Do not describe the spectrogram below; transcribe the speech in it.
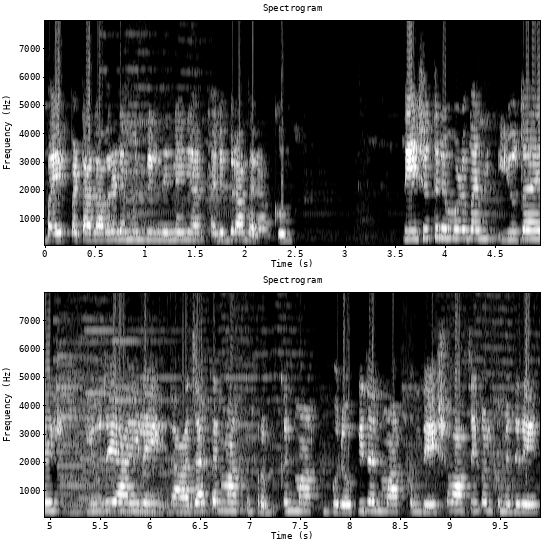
ഭയപ്പെട്ടാൽ അവരുടെ മുൻപിൽ നിന്നെ ഞാൻ പരിഭ്രാന്തനാക്കും. ദേശത്തിന് മുഴുവൻ യുദ്ധയിൽ യുദയായിലെ രാജാക്കന്മാർക്കും പ്രഭുക്കന്മാർക്കും പുരോഹിതന്മാർക്കും ദേശവാസികൾക്കുമെതിരെ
